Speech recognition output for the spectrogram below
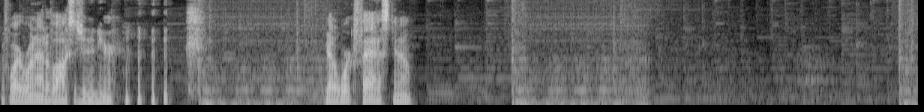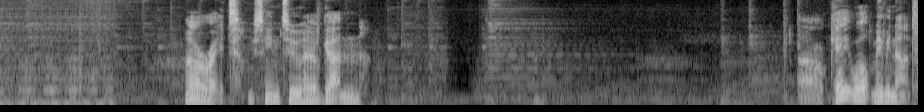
Before I run out of oxygen in here. Gotta work fast, you know? Alright, we seem to have gotten... Okay, well, maybe not.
